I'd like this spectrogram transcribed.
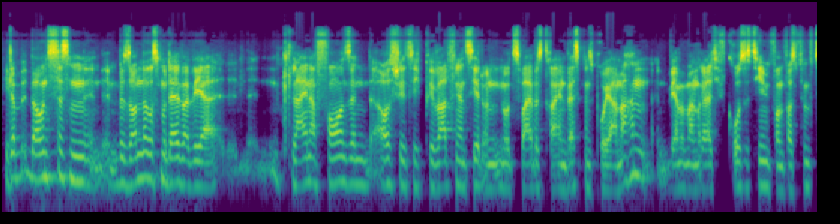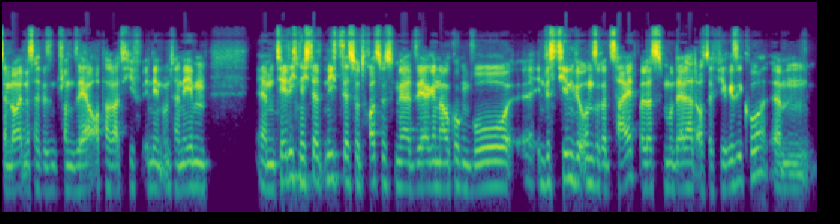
ich glaube, bei uns ist das ein, ein, besonderes Modell, weil wir ja ein kleiner Fonds sind, ausschließlich privat finanziert und nur zwei bis drei Investments pro Jahr machen. Wir haben aber ein relativ großes Team von fast 15 Leuten. Das heißt, wir sind schon sehr operativ in den Unternehmen ähm, tätig. Nicht, nichtsdestotrotz müssen wir halt sehr genau gucken, wo äh, investieren wir unsere Zeit, weil das Modell hat auch sehr viel Risiko, ähm,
